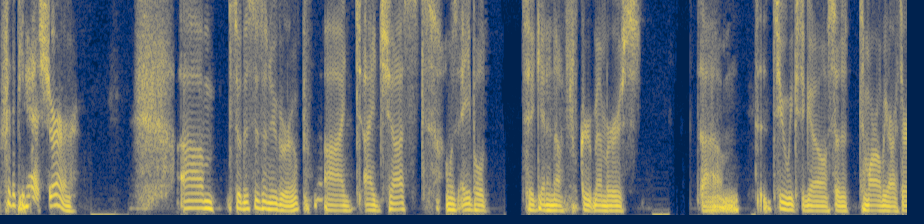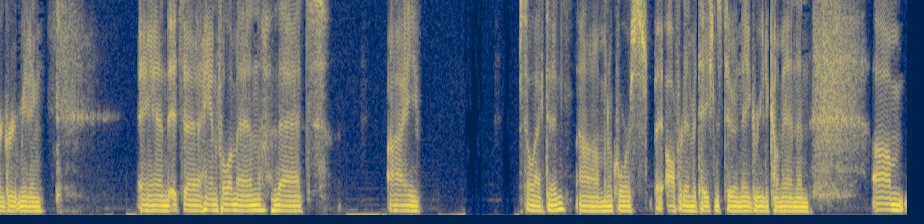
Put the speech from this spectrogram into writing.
for the people. Yeah, sure. Um, so this is a new group. I I just was able to get enough group members um, t- two weeks ago. So tomorrow will be our third group meeting and it's a handful of men that I selected, um, and of course offered invitations to, and they agreed to come in. And um,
